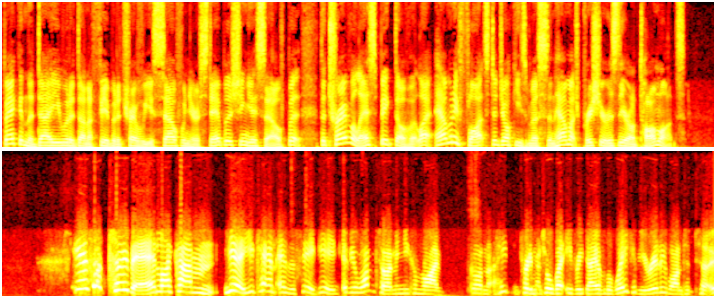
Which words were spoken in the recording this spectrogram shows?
Back in the day, you would have done a fair bit of travel yourself when you're establishing yourself. But the travel aspect of it, like how many flights do jockeys miss, and how much pressure is there on timelines? Yeah, it's not too bad. Like, um, yeah, you can, as I said, yeah, if you want to. I mean, you can ride, God, pretty much all but every day of the week if you really wanted to.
